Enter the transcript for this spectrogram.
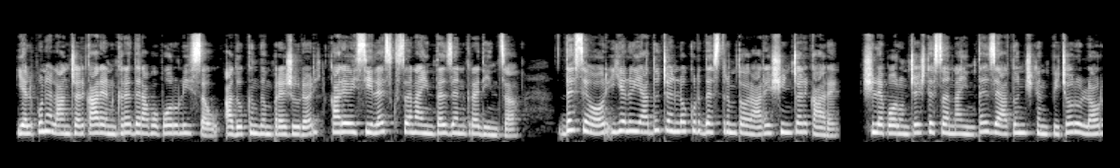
El pune la încercare încrederea poporului său, aducând împrejurări care îi silesc să înainteze în credință. Deseori, el îi aduce în locuri de strâmtorare și încercare și le poruncește să înainteze atunci când piciorul lor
